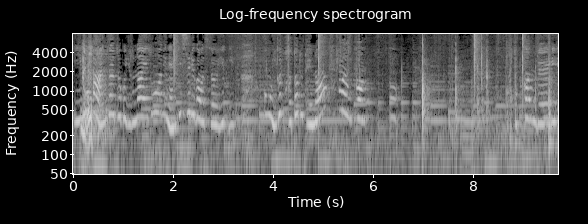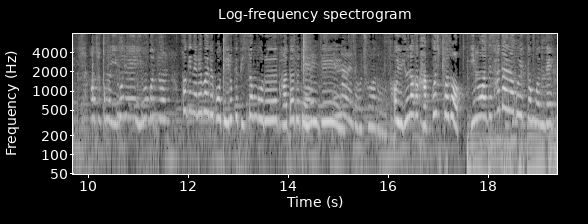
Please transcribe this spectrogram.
이모가 안 사주고 유나의 소원인 MP3가 왔어요. 이, 이, 어머, 이걸 받아도 되나? 어머, 오빠. 어. 잠깐데, 이, 아 잠깐만 이거는 이모가 좀 확인을 해봐야 될 것 같아. 이렇게 비싼 거를 받아도 되는지. 옛날에 저거 좋아하던 거다. 어, 유나가 갖고 싶어서 이모한테 사달라고 했던 건데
